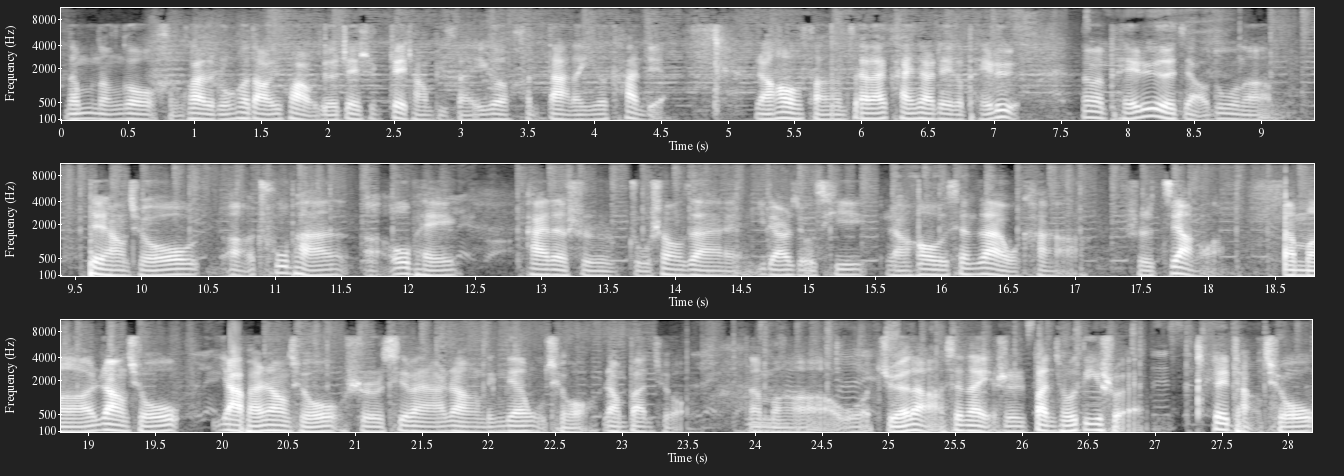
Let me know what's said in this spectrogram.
能不能够很快的融合到一块儿？我觉得这是这场比赛一个很大的一个看点。然后反再来看一下这个赔率，那么赔率的角度呢，这场球呃初盘呃欧赔开的是主胜在一点九七，然后现在我看啊是降了。那么让球亚盘让球是西班牙让零点五球，让半球。那么我觉得啊，现在也是半球滴水，这场球，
